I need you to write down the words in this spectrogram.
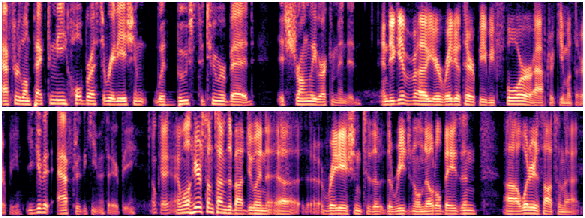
After lumpectomy, whole breast irradiation with boost to tumor bed is strongly recommended. And do you give uh, your radiotherapy before or after chemotherapy? You give it after the chemotherapy. Okay. And we'll hear sometimes about doing uh, radiation to the, the regional nodal basin. Uh, what are your thoughts on that?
